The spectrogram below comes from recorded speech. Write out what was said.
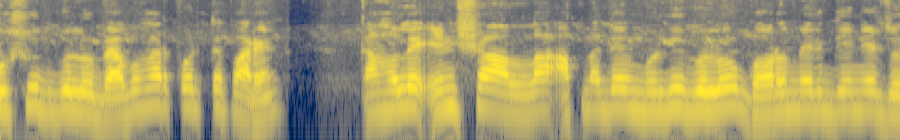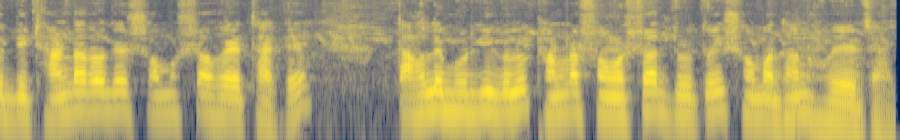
ওষুধগুলো ব্যবহার করতে পারেন, তাহলে ইনশাআল্লাহ আপনাদের মুরগিগুলো গরমের দিনে যদি ঠান্ডা রোগের সমস্যা হয়ে থাকে, তাহলে মুরগিগুলো ঠান্ডার সমস্যা দ্রুতই সমাধান হয়ে যায়।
